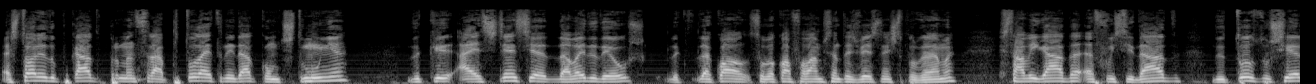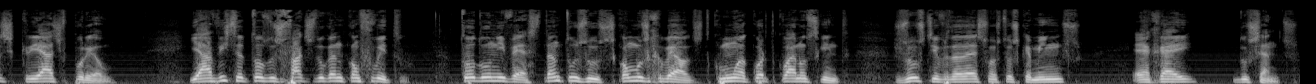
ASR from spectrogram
A história do pecado permanecerá por toda a eternidade como testemunha de que a existência da lei de Deus, de, da qual, sobre a qual falámos tantas vezes neste programa, está ligada à felicidade de todos os seres criados por Ele. E à vista de todos os factos do grande conflito, todo o universo, tanto os justos como os rebeldes, de comum acordo declaram o seguinte: Justos e verdadeiros são os teus caminhos, é Rei dos Santos.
